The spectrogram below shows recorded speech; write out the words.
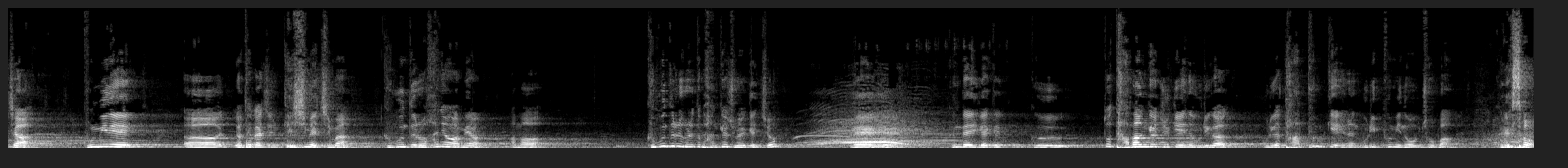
자 국민의 어, 여태까지 좀 괘씸했지만 그분들은 환영하면 아마 그분들은 그래도 반겨줘야겠죠? 네, 예. 근데 이게 그 또 다 반겨주기에는 우리가 우리가 다 품기에는 우리 품이 너무 좁아. 그래서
